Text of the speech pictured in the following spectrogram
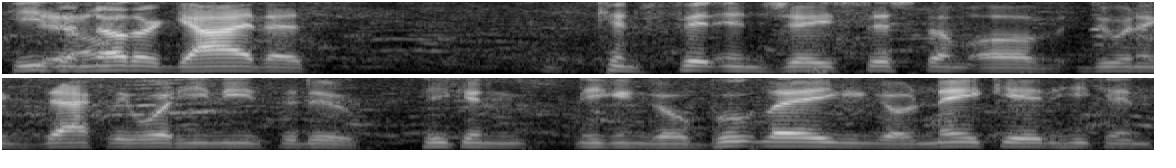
He's Yeah. another guy that's can fit in Jay's system of doing exactly what he needs to do. He can he can go bootleg, he can go naked, he can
